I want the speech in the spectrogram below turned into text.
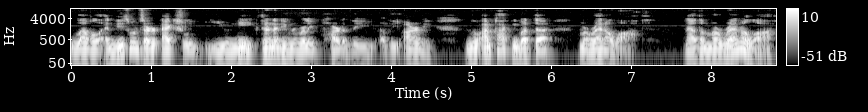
level, and these ones are actually unique. They're not even really part of the of the army. No, I'm talking about the Merrenoloth. Now, the Merrenoloth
